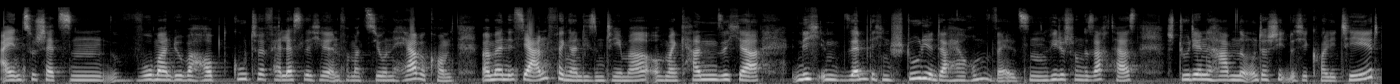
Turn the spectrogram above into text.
einzuschätzen, wo man überhaupt gute, verlässliche Informationen herbekommt. Weil man ist ja Anfänger in diesem Thema und man kann sich ja nicht in sämtlichen Studien da herumwälzen. Wie du schon gesagt hast, Studien haben eine unterschiedliche Qualität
